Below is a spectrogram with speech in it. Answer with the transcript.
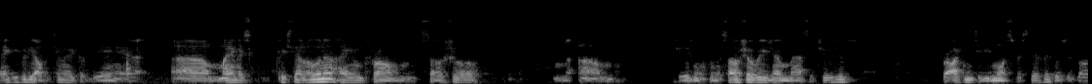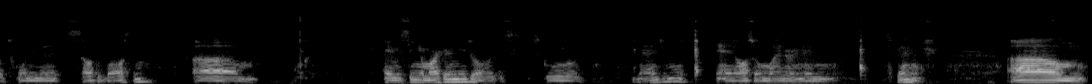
thank you for the opportunity for being here. Um, my name is Cristian Luna. I am from social, um, excuse me, from the South Shore region of Massachusetts, Brockton to be more specific, which is about 20 minutes south of Boston. Um, I am a senior marketing major over at the School of Management and also minoring in Spanish. Um,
